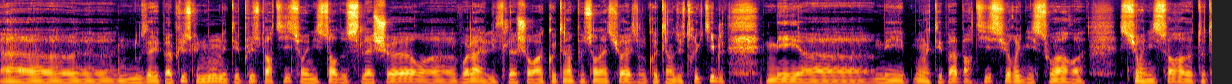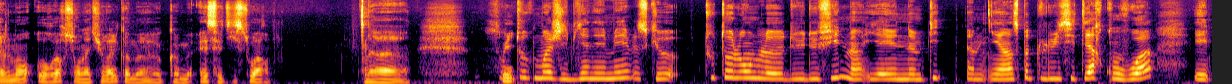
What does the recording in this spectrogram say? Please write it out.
euh, nous avait pas plus que nous, on était plus partis sur une histoire de slasher, euh, voilà, les slashers à côté un peu surnaturel, sur le côté indestructible, mais, euh, mais on n'était pas parti sur une histoire, sur une histoire totalement horreur surnaturelle comme, comme est cette histoire. Oui. Surtout que moi, j'ai bien aimé parce que tout au long le- du, du film, il y a une petite, il y a un spot publicitaire qu'on voit et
